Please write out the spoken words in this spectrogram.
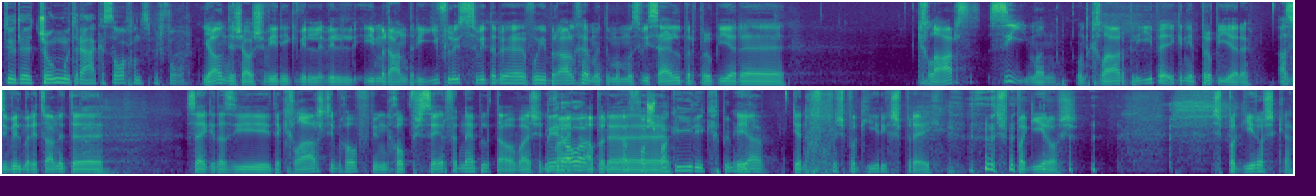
durch den Dschungel tragen. So kommt es mir vor. Ja, und das ist auch schwierig, weil, weil immer andere Einflüsse wieder äh, von überall kommen. Und man muss wie selber probieren, äh, klar sein man. und klar bleiben, irgendwie probieren. Also ich will mir jetzt auch nicht äh, sagen, dass ich der Klarste im Kopf bin. Mein Kopf ist sehr vernebelt, auch, weißt du, ich meine? auch Aber, äh, von äh, Spagierig bei mir. Ja, genau, Spagierungsspray. Spagiros. Spagiroschka.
